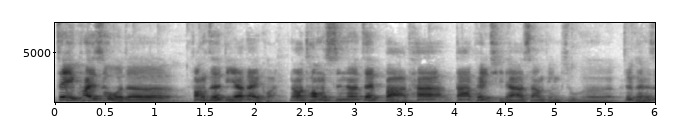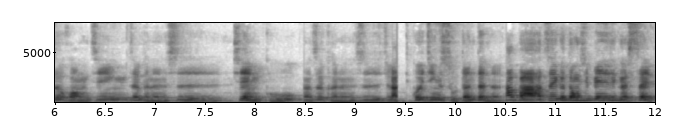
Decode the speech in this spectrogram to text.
这一块是我的房子的抵押贷款。那我同时呢，再把它搭配其他的商品组合，这可能是黄金，这可能是现股，那这可可能是就贵金属等等的，他把这个东西变成一个 set，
